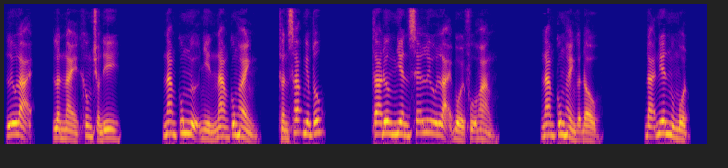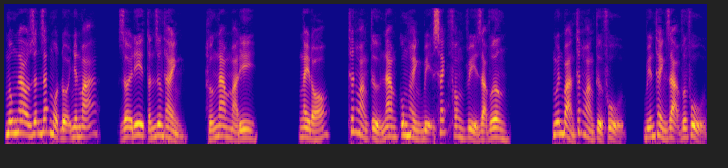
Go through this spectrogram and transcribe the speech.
lưu lại, lần này không chuẩn đi. Nam Cung Ngự nhìn Nam Cung Hành, thần sắc nghiêm túc. Ta đương nhiên sẽ lưu lại bồi phụ hoàng. Nam Cung Hành gật đầu. Đại niên mùng 1, Mông Ngao dẫn dắt một đội nhân mã, rời đi Tấn Dương Thành, hướng Nam mà đi. Ngày đó, thất hoàng tử Nam Cung Hành bị sách phong vì dạ vương. Nguyên bản thất hoàng tử phủ, biến thành dạ vương phủ.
